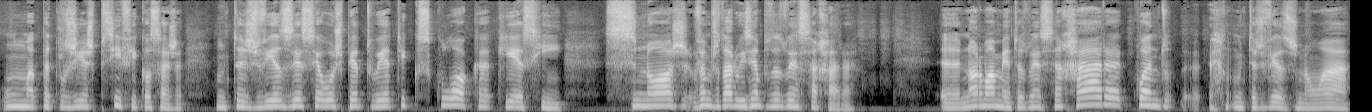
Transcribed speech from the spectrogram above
uma patologia específica. Ou seja, muitas vezes esse é o aspecto ético que se coloca, que é assim: se nós. Vamos dar o exemplo da doença rara. Uh, normalmente a doença rara, quando muitas vezes não há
